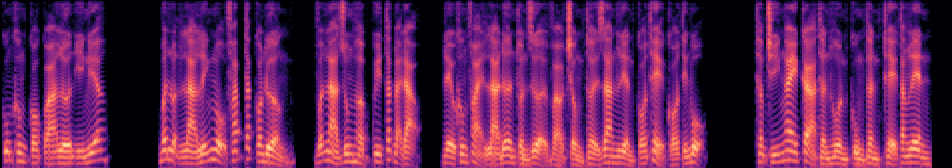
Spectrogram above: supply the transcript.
cũng không có quá lớn ý nghĩa bất luận là lĩnh ngộ pháp tắc con đường, vẫn là dung hợp quy tắc đại đạo, đều không phải là đơn thuần dựa vào trồng thời gian liền có thể có tiến bộ. Thậm chí ngay cả thần hồn cùng thần thể tăng lên,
